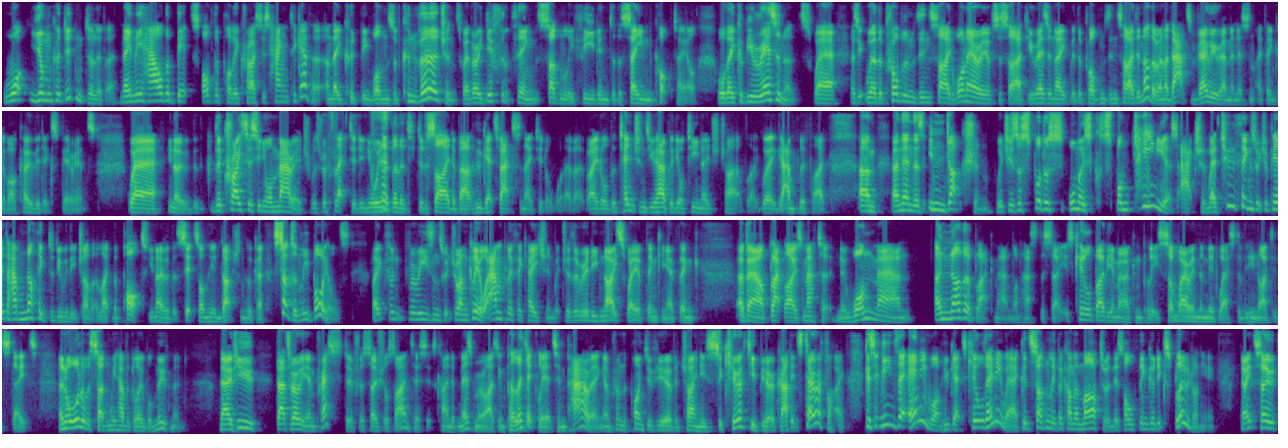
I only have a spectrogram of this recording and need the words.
what Juncker didn't deliver, namely how the bits of the polycrisis hang together. And they could be ones of convergence, where very different things suddenly feed into the same cocktail. Or they could be resonance, where, as it were, the problems inside one area of society resonate with the problems inside another. And that's very reminiscent, I think, of our COVID experience, where you know the, the, crisis in your marriage was reflected in your inability to decide about who gets vaccinated or whatever, right? Or the tensions you have with your teenage child, like were amplified. Um, and then there's induction, which is a sort of almost spontaneous action where two things which appear to have nothing to do with each other, like the pot, you know, that sits on the induction cooker, suddenly boils, like for, for reasons which are unclear. Or amplification, which is a really nice way of thinking, I think, about Black Lives Matter. You know, one man Another black man, one has to say, is killed by the American police somewhere in the Midwest of the United States. And all of a sudden, we have a global movement. Now, if you that's very impressive for social scientists. It's kind of mesmerizing. Politically, it's empowering. And from the point of view of a Chinese security bureaucrat, it's terrifying because it means that anyone who gets killed anywhere could suddenly become a martyr and this whole thing could explode on you. Right. So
